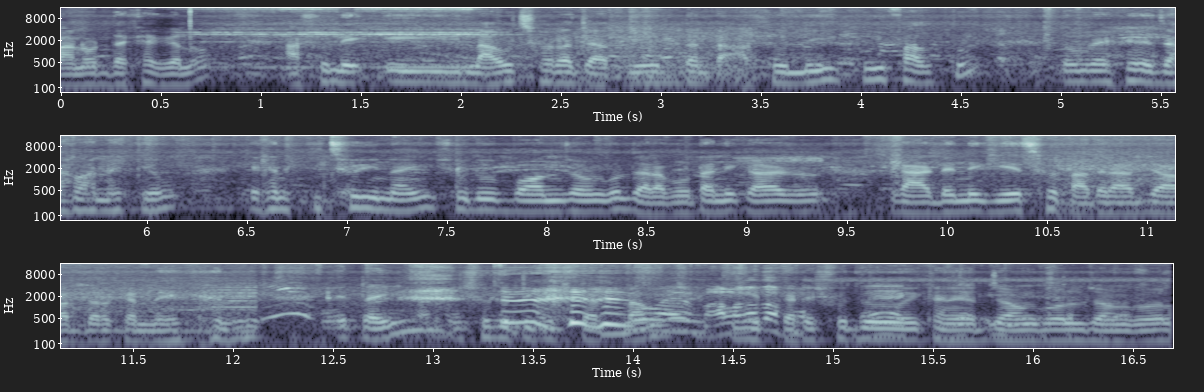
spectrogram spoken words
বানর দেখা গেল। আসলে এই লাউছড়া জাতীয় উদ্যানটা আসলেই খুবই ফালতু। তোমরা এখানে যাবা না কেউ। এখানে কিছুই নাই, শুধু বন জঙ্গল। যারা বোটানিকার গার্ডেনে গিয়েছো, তাদের আর যাওয়ার দরকার নেই এখানে। এটাই শুধু টিকিট কাটে শুধু এখানে জঙ্গল জঙ্গল,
